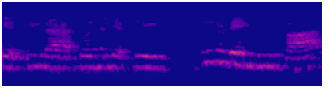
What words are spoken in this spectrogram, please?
get viewed at, when they get viewed, who they're being viewed by.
